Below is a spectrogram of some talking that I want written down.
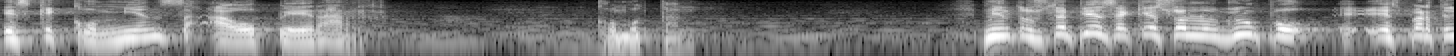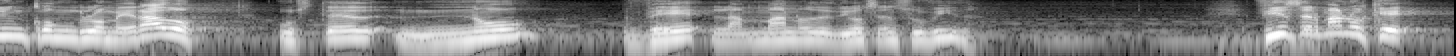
es que comienza a operar como tal. Mientras usted piensa que solo el grupo es parte de un conglomerado, usted no ve la mano de Dios en su vida. Fíjese hermano que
